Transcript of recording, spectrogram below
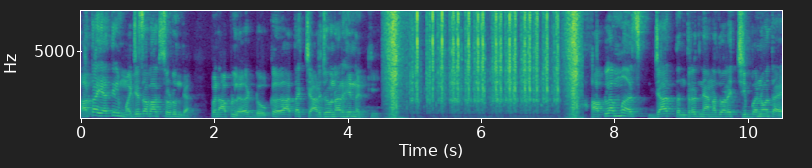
आता यातील मजेचा भाग सोडून द्या. पण आपलं डोकं आता चार्ज होणार हे नक्की. आपला मस्क ज्या तंत्रज्ञानाद्वारे चिप बनवत आहे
